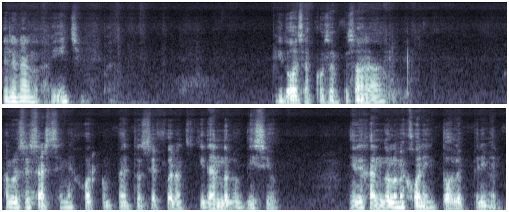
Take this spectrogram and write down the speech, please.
De Leonardo da Vinci. Y todas esas cosas empezaban a, a procesarse mejor, compadre. Entonces fueron quitando los vicios y dejando lo mejor en todos los experimentos.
